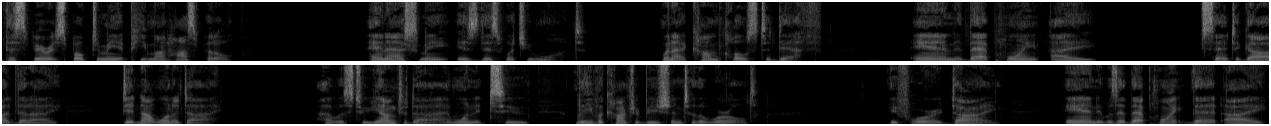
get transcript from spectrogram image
the spirit spoke to me at Piedmont Hospital and asked me, Is this what you want? When I come close to death. And at that point, I said to God that I did not want to die. I was too young to die. I wanted to leave a contribution to the world before dying. And it was at that point that I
